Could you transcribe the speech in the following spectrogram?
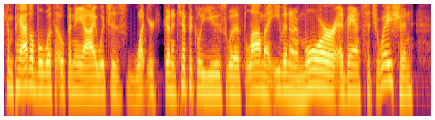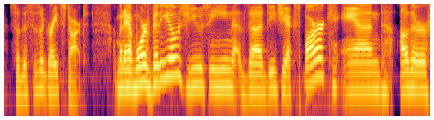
compatible with OpenAI, which is what you're going to typically use with Llama, even in a more advanced situation. So this is a great start. I'm going to have more videos using the DGX Spark and other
